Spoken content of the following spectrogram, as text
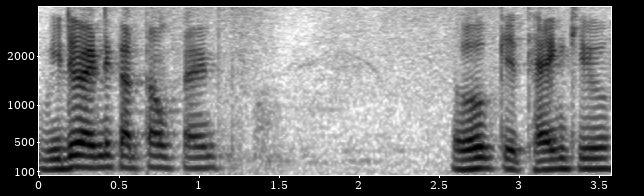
वीडियो एंड करता हूँ, फ्रेंड्स। ओके, थैंक यू।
